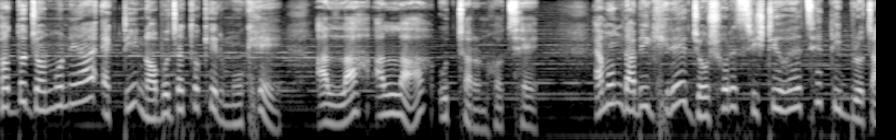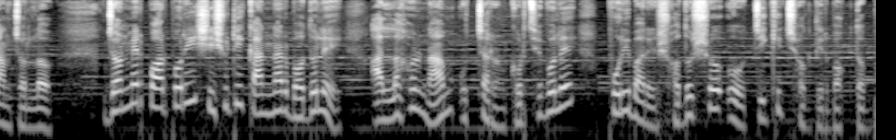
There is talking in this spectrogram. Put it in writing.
সদ্য জন্ম নেয়া একটি নবজাতকের মুখে আল্লাহ আল্লাহ উচ্চারণ হচ্ছে এমন দাবি ঘিরে যশোরে সৃষ্টি হয়েছে তীব্র চাঞ্চল্য জন্মের পরপরই শিশুটি কান্নার বদলে আল্লাহর নাম উচ্চারণ করছে বলে পরিবারের সদস্য ও চিকিৎসকদের বক্তব্য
